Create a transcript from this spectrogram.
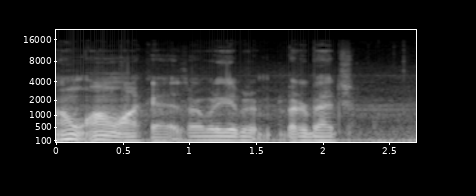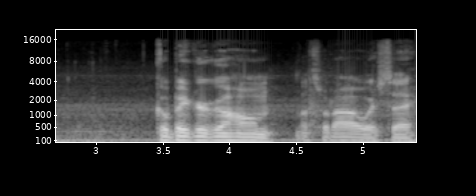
don't, I don't like that. Is there anybody get a better badge? Go big or go home. That's what I always say.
